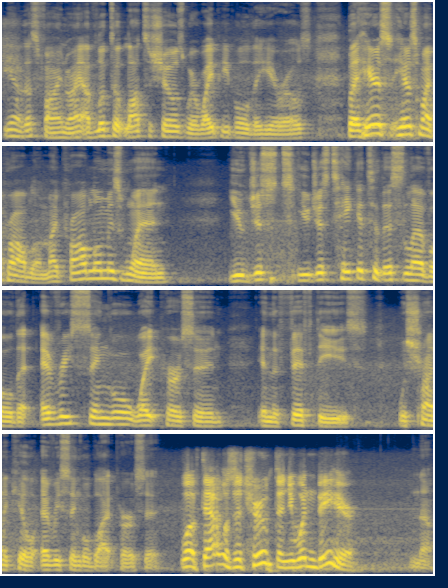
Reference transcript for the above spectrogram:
yeah, that's fine, right? I've looked at lots of shows where white people are the heroes, but here's here's my problem. My problem is when you just you just take it to this level that every single white person in the '50s was trying to kill every single black person. Well, if that was the truth, then you wouldn't be here. No,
